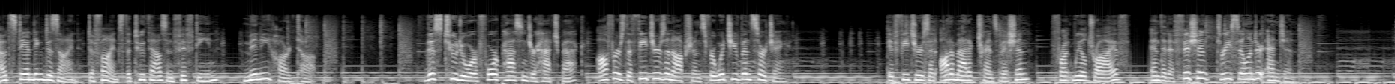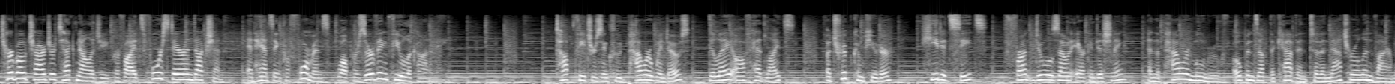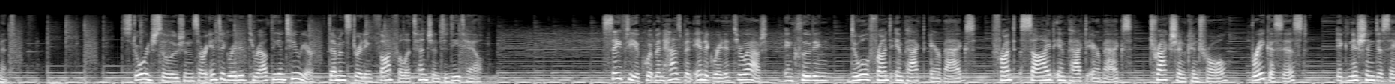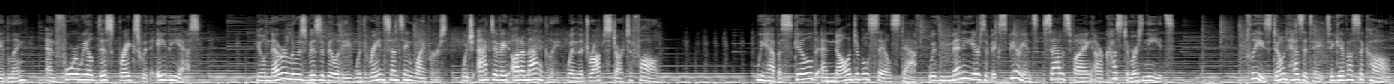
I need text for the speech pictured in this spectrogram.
Outstanding design defines the 2015 Mini Hardtop. This two-door, four-passenger hatchback offers the features and options for which you've been searching. It features an automatic transmission, front-wheel drive, and an efficient three-cylinder engine. Turbocharger technology provides forced air induction, enhancing performance while preserving fuel economy. Top features include power windows, delay-off headlights, a trip computer, heated seats, front dual-zone air conditioning, and the power moonroof opens up the cabin to the natural environment. Storage solutions are integrated throughout the interior, demonstrating thoughtful attention to detail. Safety equipment has been integrated throughout, including dual front impact airbags, front side impact airbags, traction control, brake assist, ignition disabling, and four-wheel disc brakes with ABS. You'll never lose visibility with rain-sensing wipers, which activate automatically when the drops start to fall. We have a skilled and knowledgeable sales staff with many years of experience satisfying our customers' needs. Please don't hesitate to give us a call.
